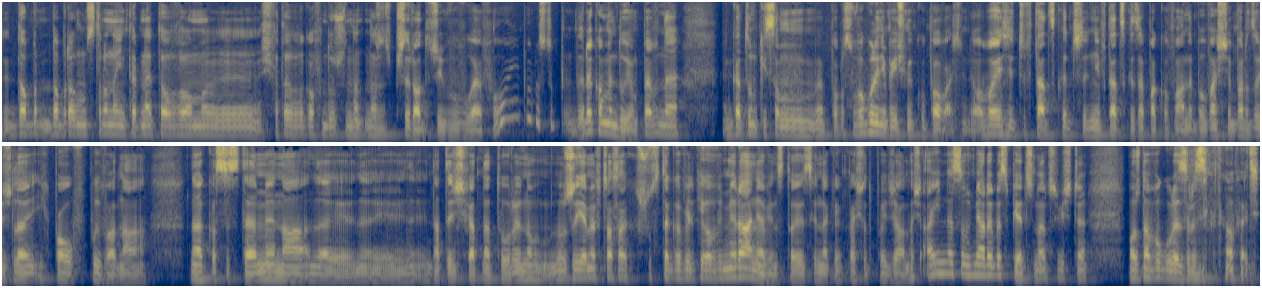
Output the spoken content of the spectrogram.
e, dob dobrą stronę internetową Światowego Funduszu na, na Rzecz Przyrody, czyli WWF-u i po prostu rekomendują. Pewne gatunki są, po prostu w ogóle nie powinniśmy kupować. Obojętnie czy w tackę, czy nie w tackę zapakowane, bo właśnie bardzo źle ich połów wpływa na, na ekosystemy, na, na, na ten świat natury. No, no żyjemy w czasach szóstego wielkiego wymierania, więc to jest jednak jakaś odpowiedzialność, a inne są w miarę bezpieczne. Oczywiście można w ogóle zrezygnować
